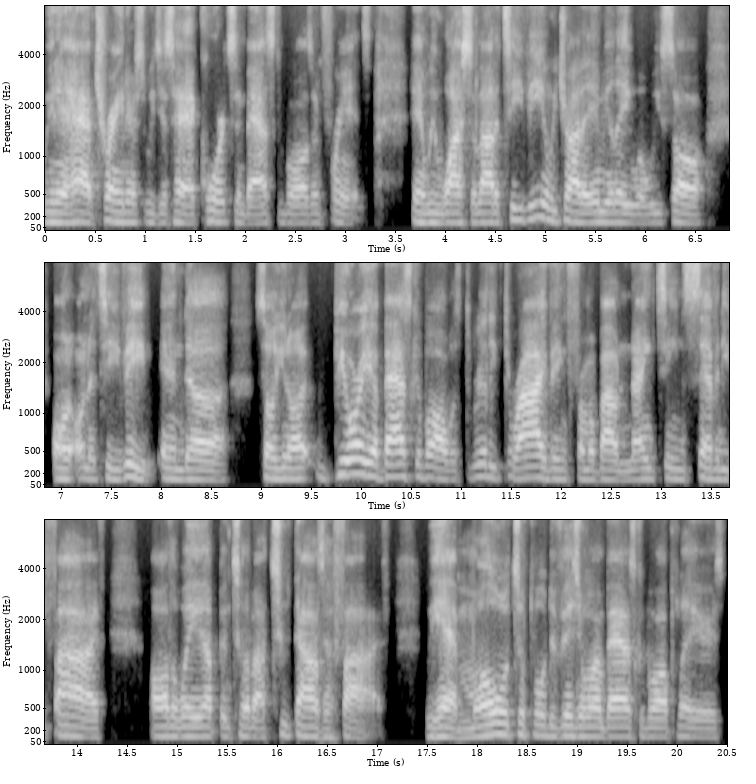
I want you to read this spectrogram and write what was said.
We didn't have trainers; we just had courts and basketballs and friends, and we watched a lot of TV, and we try to emulate what we saw on on the TV, and. uh so, you know, Peoria basketball was really thriving from about 1975 all the way up until about 2005. We had multiple Division One basketball players.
